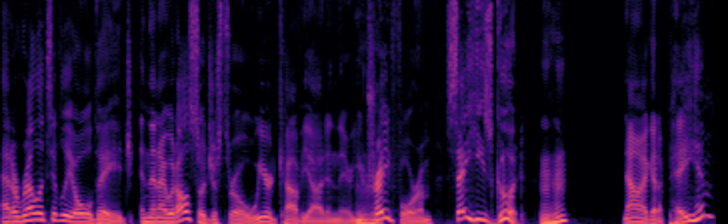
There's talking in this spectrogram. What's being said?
at a relatively old age, and then I would also just throw a weird caveat in there. You Mm-hmm. trade for him, say he's good. Mm-hmm. Now I got to pay him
